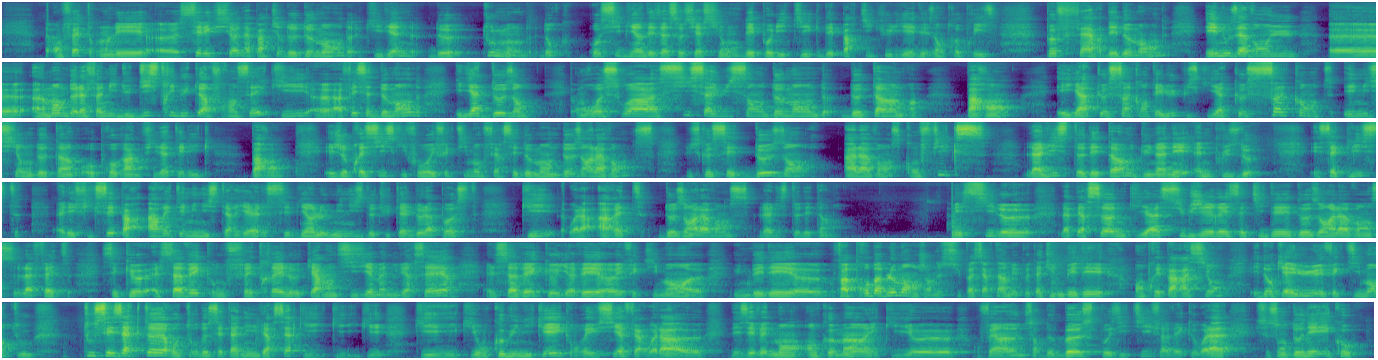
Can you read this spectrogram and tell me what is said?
en fait, on les euh, sélectionne à partir de demandes qui viennent de tout le monde. Donc, aussi bien des associations, des politiques, des particuliers, des entreprises peuvent faire des demandes. Et nous avons eu un membre de la famille du distributeur français qui a fait cette demande il y a deux ans. On reçoit 6 à 800 demandes de timbres par an et il n'y a que 50 élus puisqu'il n'y a que 50 émissions de timbres au programme philatélique par an. Et je précise qu'il faut effectivement faire ces demandes deux ans à l'avance puisque c'est deux ans à l'avance qu'on fixe la liste des timbres d'une année N plus 2. Et cette liste, elle est fixée par arrêté ministériel, c'est bien le ministre de tutelle de la Poste qui voilà, arrête deux ans à l'avance la liste des timbres. Mais si le, la personne qui a suggéré cette idée deux ans à l'avance l'a faite, c'est qu'elle savait qu'on fêterait le 46e anniversaire, elle savait qu'il y avait euh, effectivement euh, une BD, euh, enfin probablement, j'en suis pas certain, mais peut-être une BD en préparation, et donc il y a eu effectivement tout, tous ces acteurs autour de cet anniversaire qui, qui, qui, qui, ont communiqué et qui ont réussi à faire voilà, euh, des événements en commun et qui euh, ont fait une sorte de buzz positif avec, voilà, ils se sont donné écho.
